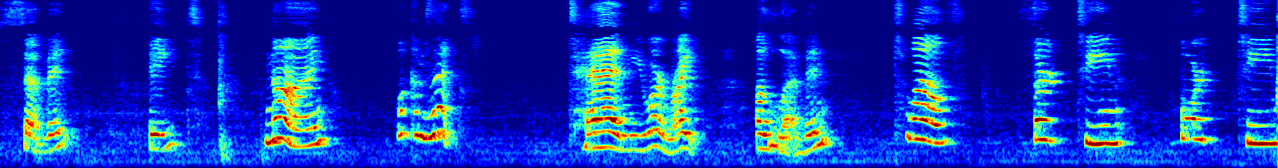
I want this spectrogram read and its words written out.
seven, eight, nine. What comes next? Ten. You are right. Eleven, twelve, thirteen, fourteen,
